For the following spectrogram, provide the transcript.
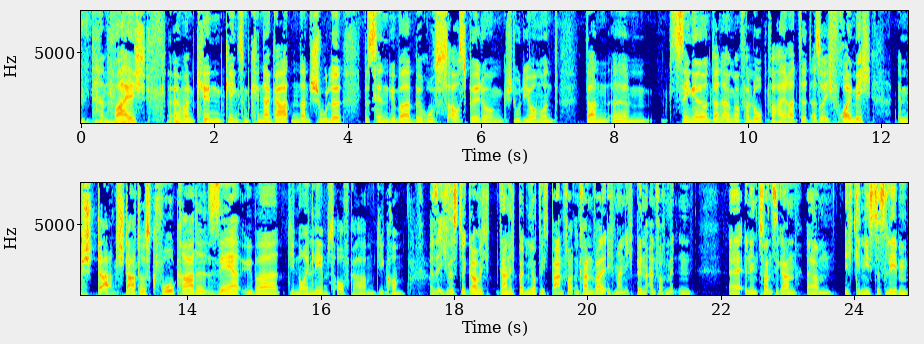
dann war ich irgendwann Kind, ging zum Kindergarten, dann Schule bis hin über Berufsausbildung, Studium und dann ähm, Single und dann irgendwann verlobt, verheiratet. Also ich freue mich im Sta Status quo gerade sehr über die neuen Lebensaufgaben, die kommen. Also ich wüsste, glaube ich, gar nicht bei mir, ob ich es beantworten kann, weil ich meine, ich bin einfach mitten äh, in den 20ern. Ähm, ich genieße das Leben.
